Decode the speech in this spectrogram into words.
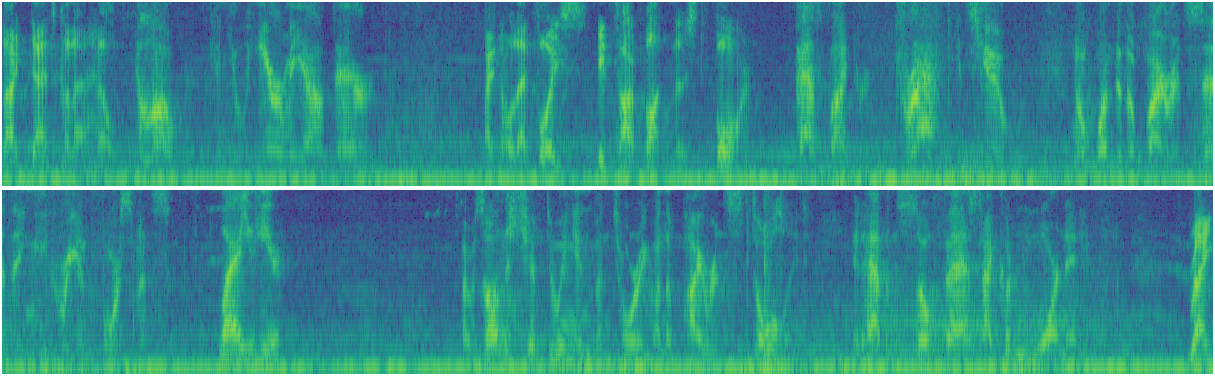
Like that's gonna help. Hello? Can you hear me out there? I know that voice. It's our botanist, Vorn. Pathfinder, Drack, it's you. No wonder the pirates said they need reinforcements. Why are you here? I was on the ship doing inventory when the pirates stole it. It happened so fast I couldn't warn anyone. Right,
